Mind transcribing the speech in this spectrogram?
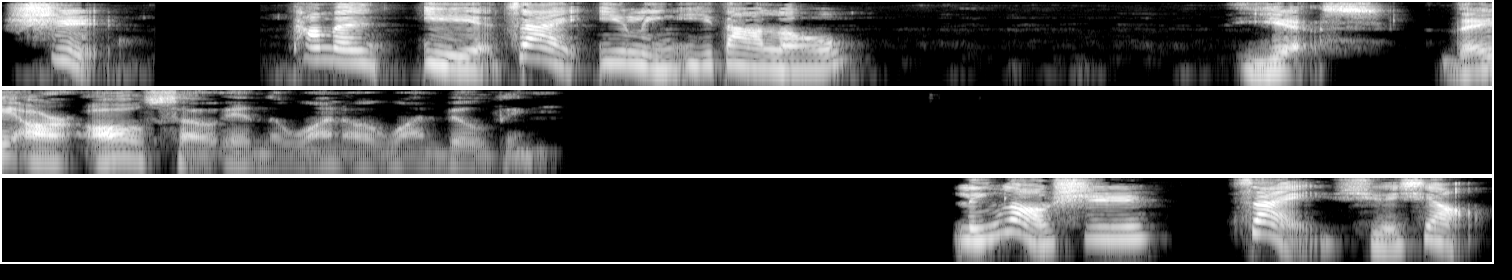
是，他们也在一零一大楼。 Yes, they are also in the 101 building. 林老师在学校。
